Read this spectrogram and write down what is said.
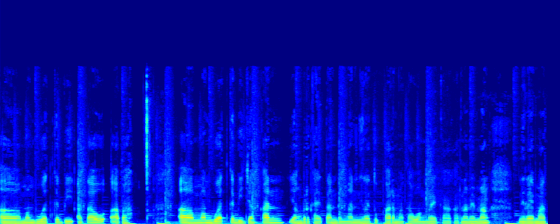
uh, membuat kebi atau apa uh, membuat kebijakan yang berkaitan dengan nilai tukar mata uang mereka karena memang nilai mat,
